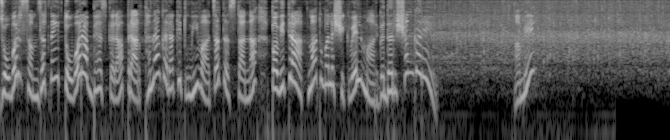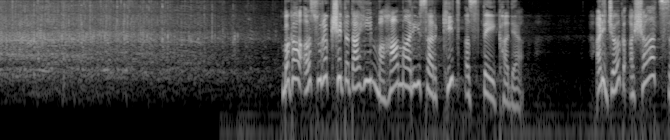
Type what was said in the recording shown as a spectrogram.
जोवर समजत नाही तोवर अभ्यास करा प्रार्थना करा की तुम्ही वाचत असताना पवित्र आत्मा तुम्हाला शिकवेल मार्गदर्शन करेल. आमेन बघा असुरक्षितता ही महामारी सारखीच असते एखाद्या. आणि जग अशाच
